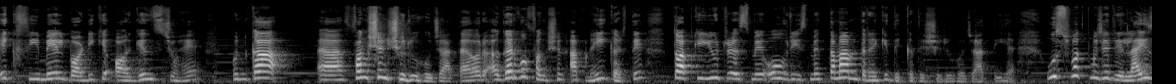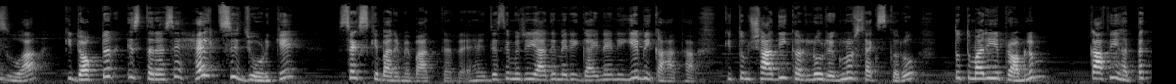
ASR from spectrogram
एक फीमेल बॉडी के ऑर्गन्स जो हैं, उनका फ़ंक्शन शुरू हो जाता है और अगर वो फ़ंक्शन आप नहीं करते तो आपके यूट्रस में ओवरीज में तमाम तरह की दिक्कतें शुरू हो जाती है। उस वक्त मुझे रियलाइज़ हुआ कि डॉक्टर इस तरह से हेल्थ से जोड़ के सेक्स के बारे में बात कर रहे हैं। जैसे मुझे याद है, मेरी गायना ने यह भी कहा था कि तुम शादी कर लो रेगुलर सेक्स करो तो तुम्हारी ये प्रॉब्लम काफ़ी हद तक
